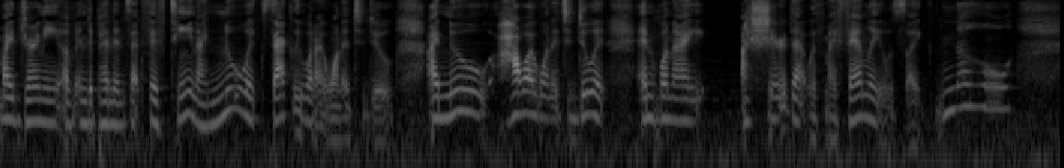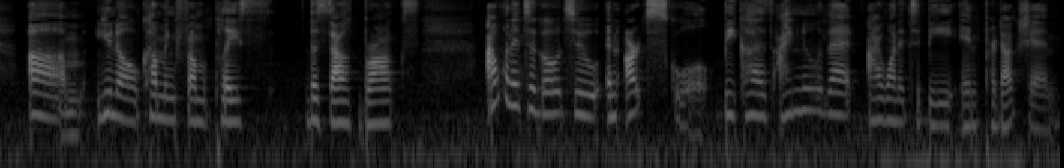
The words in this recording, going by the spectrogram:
my journey of independence at 15. I knew exactly what I wanted to do, I knew how I wanted to do it. And when I, I shared that with my family, it was like, no. Um, you know, coming from a place, the South Bronx, I wanted to go to an art school because I knew that I wanted to be in production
